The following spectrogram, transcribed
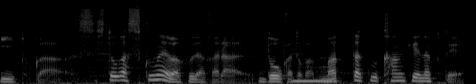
いいとか人が少ない枠だからどうかとか全く関係なくて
